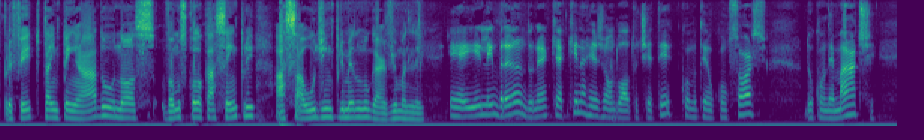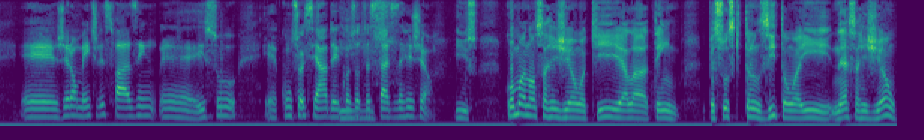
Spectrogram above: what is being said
O prefeito está empenhado, nós vamos colocar sempre a saúde em primeiro lugar, viu, Manley? É, e lembrando né, que aqui na região do Alto Tietê, como tem o consórcio do Condemate, é, geralmente eles fazem é, isso é, consorciado aí com isso. as outras cidades da região. Isso. Como a nossa região aqui, ela tem pessoas que transitam aí nessa região,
